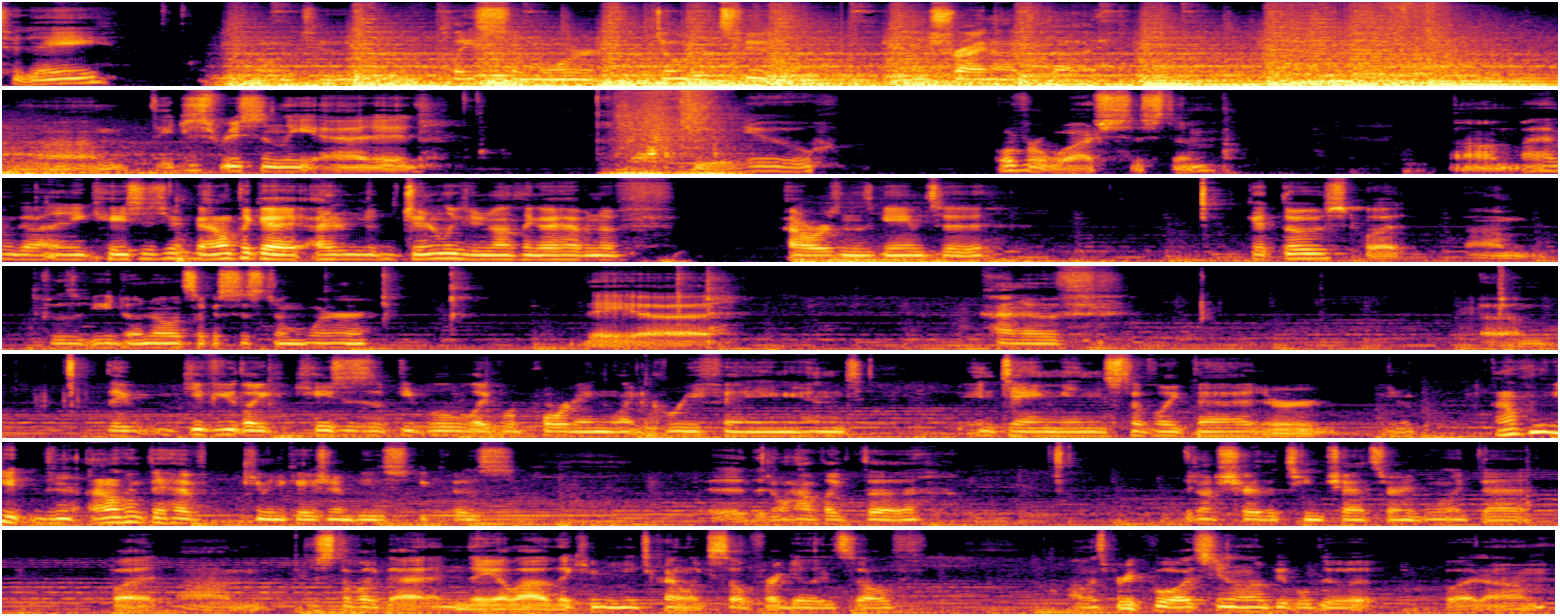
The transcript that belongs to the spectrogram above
today I'm going to play some more Dota 2 and try not to die. Um, they just recently added a new Overwatch system. Um, I haven't got any cases yet. I don't think I, I generally do not think I have enough hours in this game to get those, but um, for those of you who don't know, it's like a system where they uh, kind of um, they give you like cases of people like reporting like griefing and inting and stuff like that, or you know, I don't think I don't think they have communication abuse because uh, they don't have like the they don't share the team chats or anything like that, but um, just stuff like that, and they allow the community to kind of like self-regulate itself. Um, it's pretty cool. I've seen a lot of people do it, but um,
